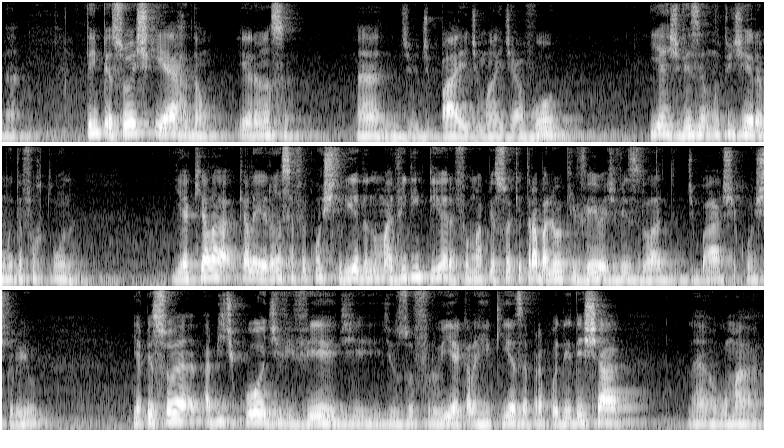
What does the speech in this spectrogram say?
Né? Tem pessoas que herdam herança né, de, de pai, de mãe, de avô, e às vezes é muito dinheiro, é muita fortuna. E aquela, aquela herança foi construída numa vida inteira. Foi uma pessoa que trabalhou, que veio às vezes lá de baixo e construiu. E a pessoa abdicou de viver, de, de usufruir aquela riqueza para poder deixar né, alguma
